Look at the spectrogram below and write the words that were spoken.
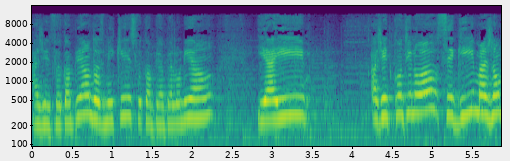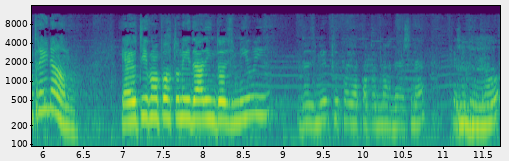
A gente foi campeão em 2015, foi campeão pela União, e aí a gente continuou, seguir, mas não treinando. E aí eu tive uma oportunidade em 2000, e, 2000 que foi a Copa do Nordeste, né? Que a gente uhum. entrou.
